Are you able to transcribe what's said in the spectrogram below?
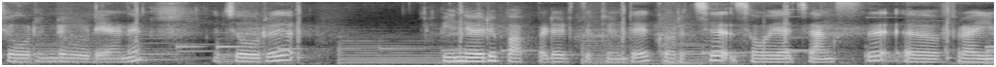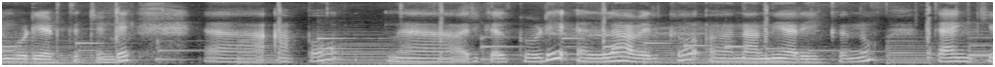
ചോറിന്റെ കൂടെയാണ്. ചോറ് പിന്നെ ഒരു പപ്പടം എടുത്തിട്ടുണ്ട് കുറച്ച് സോയാ ചങ്ക്സ് ഫ്രൈയും കൂടി എടുത്തിട്ടുണ്ട്. അപ്പോൾ ഒരിക്കൽ കൂടി എല്ലാവർക്കും നന്ദി അറിയിക്കുന്നു. താങ്ക്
